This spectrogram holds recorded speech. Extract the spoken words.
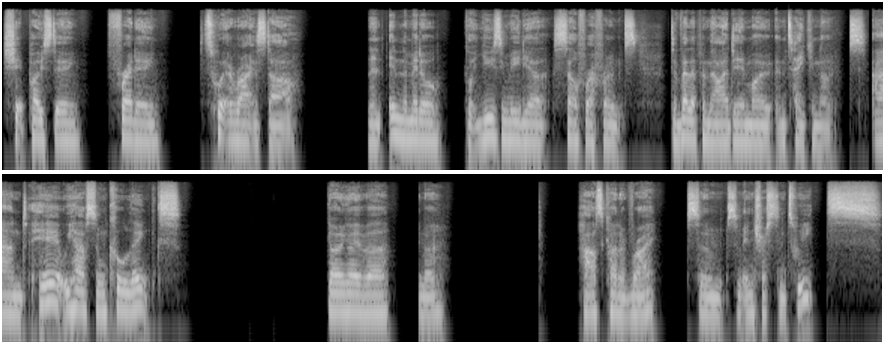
shit posting, threading, Twitter writing style. And then in the middle, got using media, self reference, developing the idea mode, and taking notes. And here we have some cool links going over, you know, how to kind of write some some interesting tweets.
